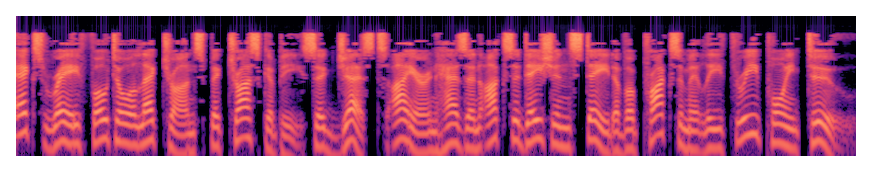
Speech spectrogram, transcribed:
X-ray photoelectron spectroscopy suggests iron has an oxidation state of approximately 3.2.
